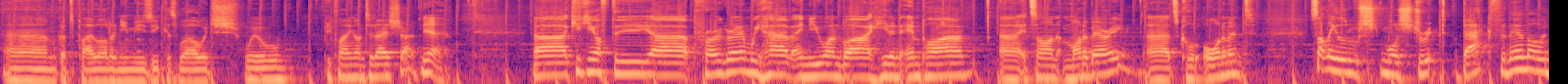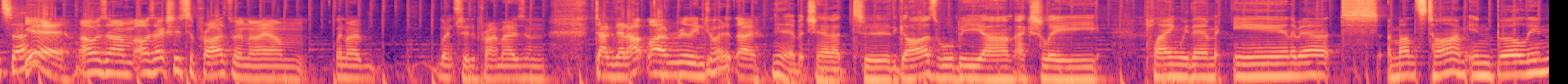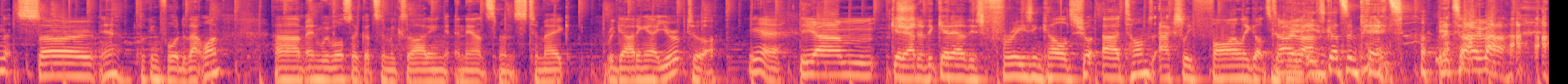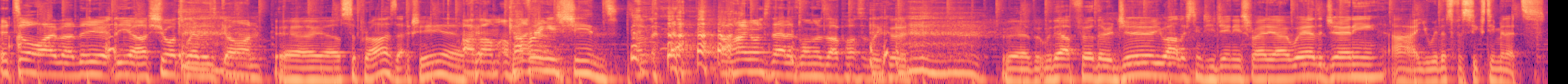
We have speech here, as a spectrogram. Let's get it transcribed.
Um, got to play a lot of new music as well, which we'll be playing on today's show. Yeah. Uh, kicking off the uh, program, we have a new one by Hidden Empire. Uh, it's on Monoberry. Uh, it's called Ornament. Something a little sh- more stripped back for them, I would say. Yeah. I was um I was actually surprised when I um when I went through the promos and dug that up. I really enjoyed it though. Yeah, but shout out to the guys. We'll be um, actually playing with them in about a month's time in Berlin. So, yeah, looking forward to that one. Um, and we've also got some exciting announcements to make regarding our Europe tour. Yeah. The um Get out of the get out of this freezing cold. Short, uh, Tom's actually finally got some. It's Pants. over. He's got some pants. on. it's over. it's all over. The the uh, shorts weather's gone. yeah, yeah. I was surprised actually. Yeah, I've, um, I've covering hung- his shins. I've hung on to that as long as I possibly could. Yeah, but without further ado, you are listening to Genius Radio. We're the journey. Uh, you're with us for 60 minutes.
